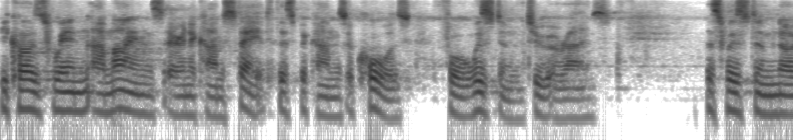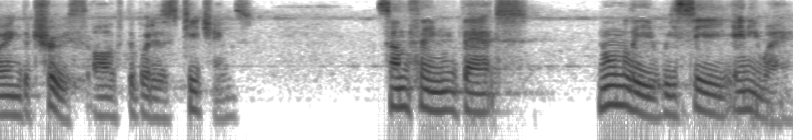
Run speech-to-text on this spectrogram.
Because when our minds are in a calm state, this becomes a cause for wisdom to arise. This wisdom knowing the truth of the Buddha's teachings. Something that normally we see anyway.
